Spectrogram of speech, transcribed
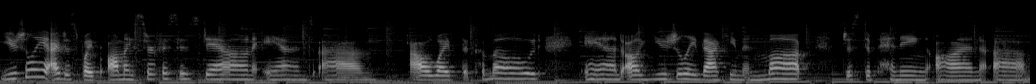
usually I just wipe all my surfaces down and um, I'll wipe the commode and I'll usually vacuum and mop just depending on um,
